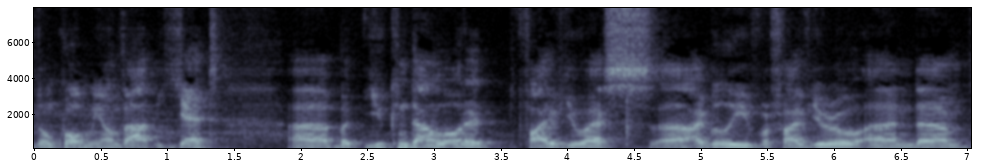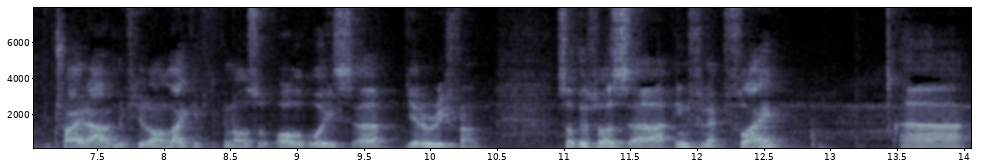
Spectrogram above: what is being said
don't quote me on that yet, uh, but you can download it, 5 US, uh, I believe, or 5 euro, and um, try it out. And if you don't like it, you can also always uh, get a refund. So this was uh, Infinite Flight uh,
